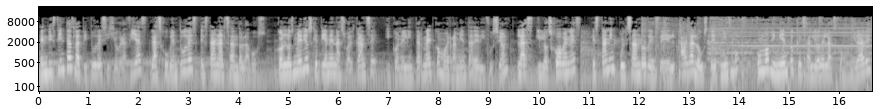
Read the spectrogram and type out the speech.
En distintas latitudes y geografías, las juventudes están alzando la voz. Con los medios que tienen a su alcance y con el Internet como herramienta de difusión, las y los jóvenes están impulsando desde el hágalo usted mismo un movimiento que salió de las comunidades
